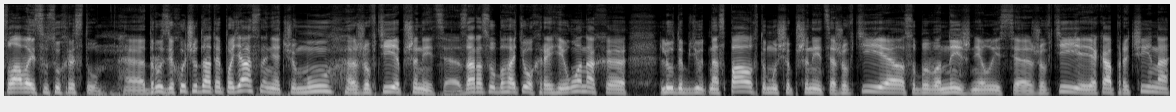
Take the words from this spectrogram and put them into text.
Слава Ісусу Христу! Е, Друзі, хочу дати пояснення, чому е, жовтіє пшениця. Зараз у багатьох регіонах е, люди б'ють на спалах, тому що пшениця жовтіє, особливо нижнє листя жовтіє. Яка причина?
